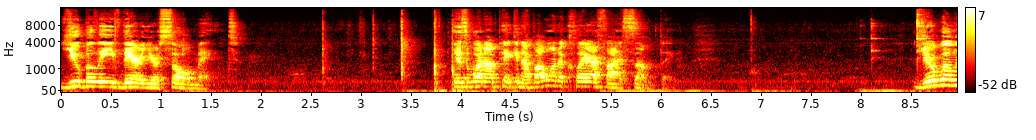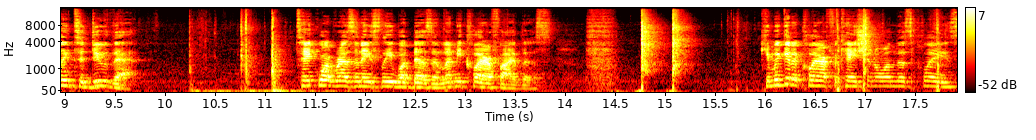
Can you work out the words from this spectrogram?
you believe they're your soulmate. Is what I'm picking up. I want to clarify something. You're willing to do that. Take what resonates, leave what doesn't. Let me clarify this. Can we get a clarification on this, please?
